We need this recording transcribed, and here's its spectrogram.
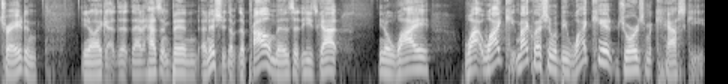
trade, and you know, like uh, that, that hasn't been an issue. The, the problem is that he's got, you know, why, why, why? My question would be, why can't George McCaskey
